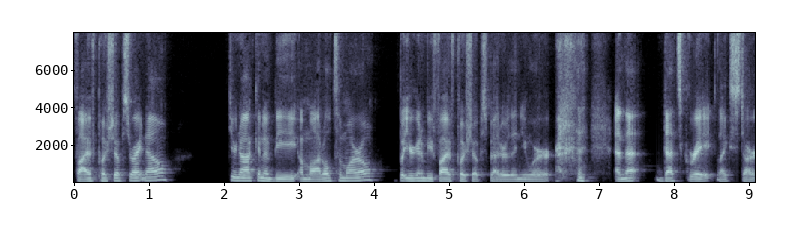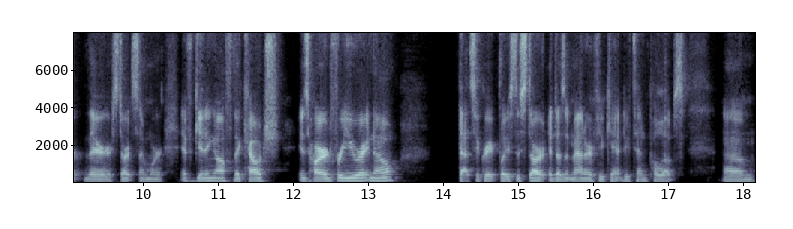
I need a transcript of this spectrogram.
five push ups right now, you're not going to be a model tomorrow, but you're going to be five push ups better than you were. and that, that's great. Like, start there, start somewhere. If getting off the couch is hard for you right now, that's a great place to start. It doesn't matter if you can't do 10 pull-ups. Um,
